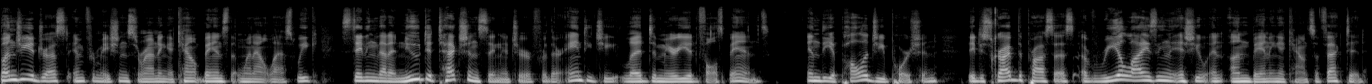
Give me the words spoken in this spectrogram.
Bungie addressed information surrounding account bans that went out last week, stating that a new detection signature for their anti cheat led to myriad false bans. In the apology portion, they described the process of realizing the issue and unbanning accounts affected.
